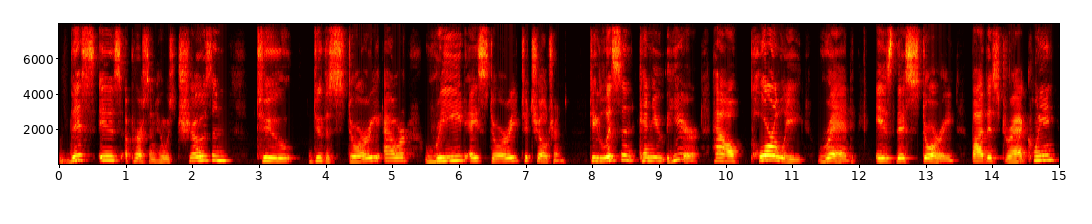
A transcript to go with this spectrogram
this is a person who was chosen to do the story hour, read a story to children. Do you listen? Can you hear how poorly read is this story by this drag queen?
